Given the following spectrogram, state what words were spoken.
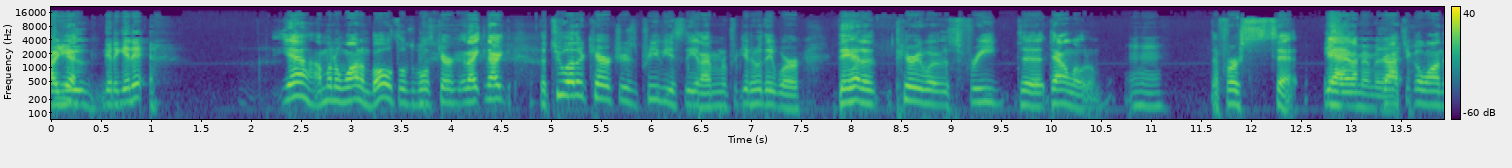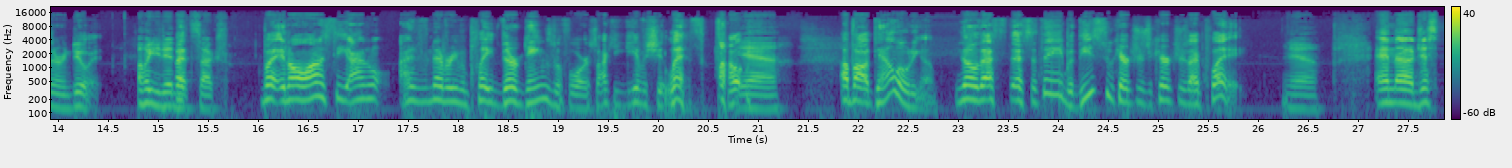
are Yeah. you gonna get it? Yeah, I'm gonna want them both. Those are both characters. Like, like the two other characters previously, and I'm gonna forget who they were. They had a period where it was free to download them. Mm-hmm. The first set. Yeah, I And remember got that. to go on there and do it. Oh, you did. But- that sucks. But in all honesty, I don't. I've never even played their games before, so I could give a shit less about Yeah. About downloading them. You know, that's that's the thing. But these two characters are characters I play. Yeah, and uh, just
